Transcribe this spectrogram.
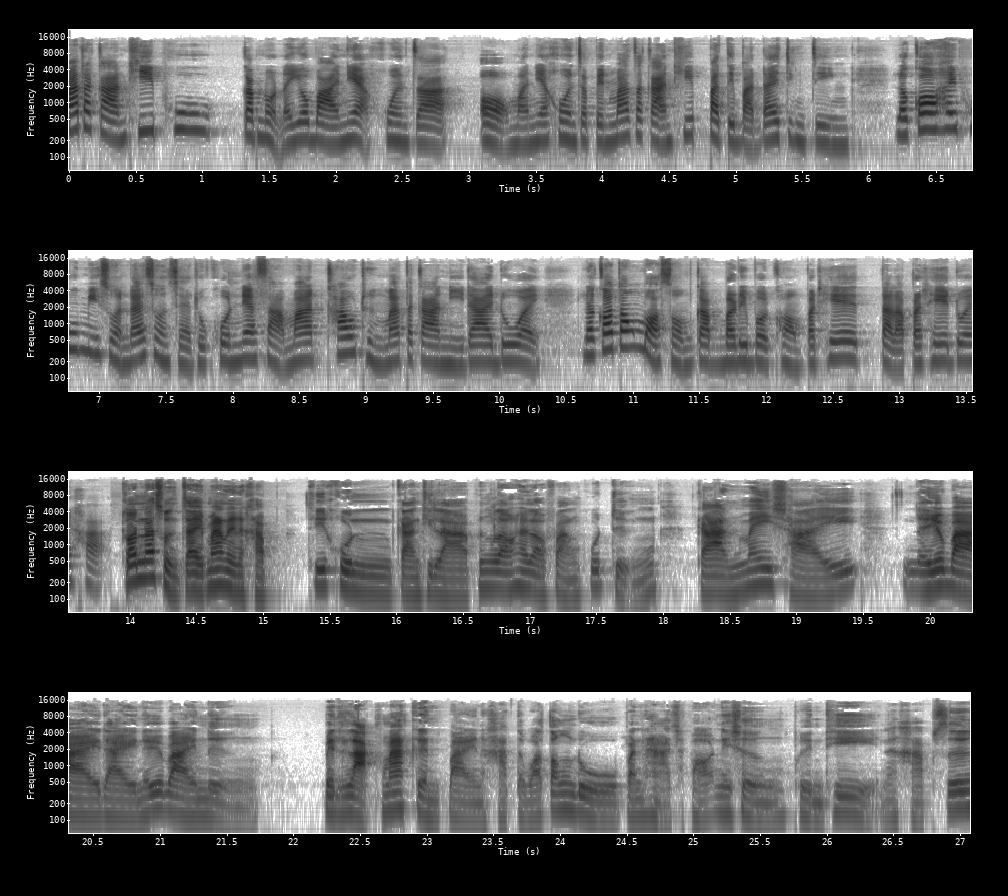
มาตรการที่ผู้กำหนดนโยบายเนี่ยควรจะออกมาเนี่ยควรจะเป็นมาตรการที่ปฏิบัติได้จริง ๆ แล้วก็ให้ผู้มีส่วนได้ส่วนเสียทุกคนเนี่ยสามารถเข้าถึงมาตรการนี้ได้ด้วย แล้วก็ต้องเหมาะสมกับบริบทของประเทศแต่ละประเทศด้วยค่ะ ก็น่าสนใจมากเลยนะครับ ที่คุณการทีลาเพิ่งเล่าให้เราฟังพูดถึงการไม่ใช้นโยบายใดนโยบายหนึ่ง เป็นหลักมากเกินไปนะครับ แต่ว่าต้องดูปัญหาเฉพาะในเชิงพื้นที่นะครับ ซึ่ง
